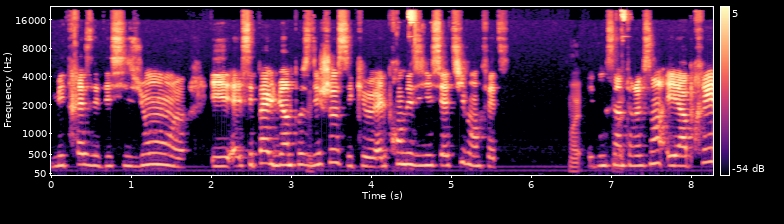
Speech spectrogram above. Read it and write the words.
maîtresse des décisions euh, et elle c'est pas elle lui impose des choses, c'est qu'elle prend des initiatives en fait. Ouais. Et donc c'est intéressant. Et après,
